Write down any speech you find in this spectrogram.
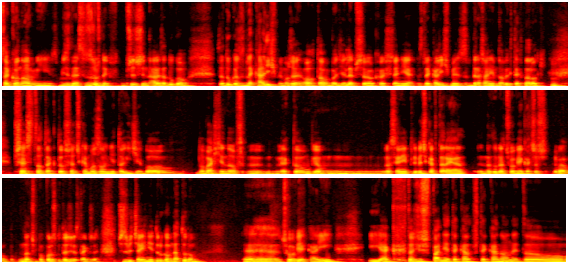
z ekonomii, z biznesu, z różnych przyczyn, ale za długo, za długo zwlekaliśmy, może o to będzie lepsze określenie, zwlekaliśmy z wdrażaniem nowych technologii. Hmm. Przez to tak troszeczkę mozolnie to idzie, bo no właśnie, no, jak to mówią Rosjanie, prywyczka wtaraja natura człowieka, czy chyba, znaczy po polsku też jest tak, że przyzwyczajenie drugą naturą e, człowieka i, i jak ktoś już wpadnie te, w te kanony, to,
